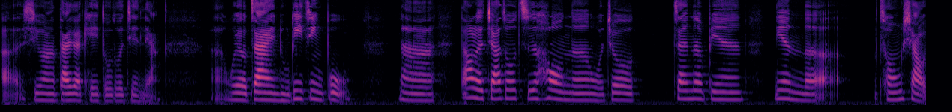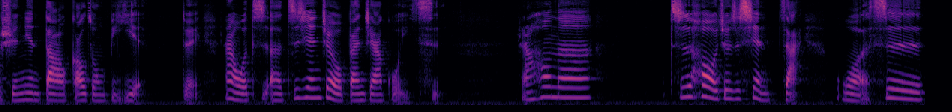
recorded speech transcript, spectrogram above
呃，希望大家可以多多见谅。呃，我有在努力进步，那到了加州之后呢，我就在那边念了，从小学念到高中毕业。对，那我之呃之间就有搬家过一次。然后呢，之后就是现在，我是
